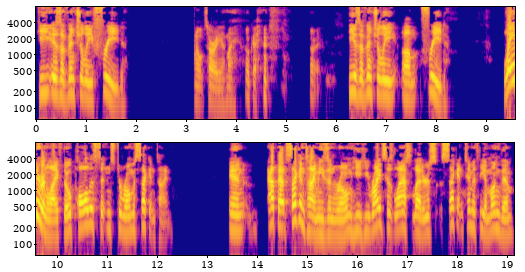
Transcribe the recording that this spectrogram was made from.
he is eventually freed. Oh, sorry, am I, okay. Alright. He is eventually, um, freed. Later in life, though, Paul is sentenced to Rome a second time. And at that second time he's in Rome, he, he writes his last letters, Second Timothy among them.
